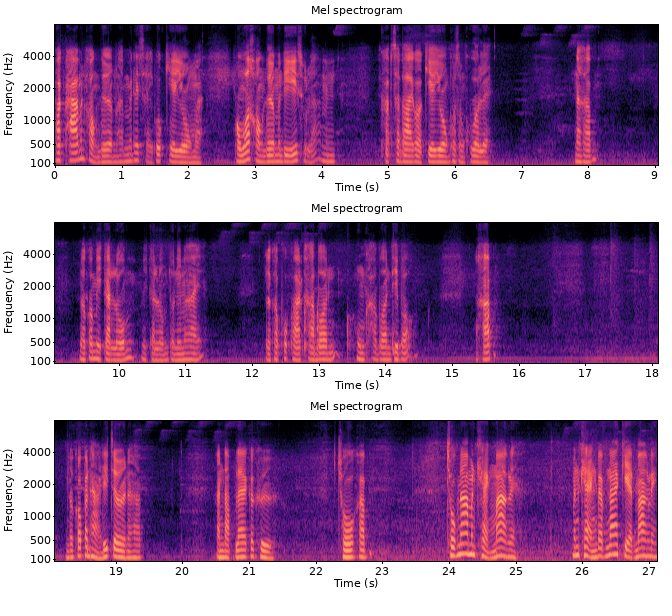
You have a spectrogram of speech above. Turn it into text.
พักเท้ามันของเดิมครับไม่ได้ใส่พวกเกียร์โยงมา ผมว่าของเดิมมันดีที่สุดแล้วมันขับสบายกว่าเกียร์โยงพอสมควรเลยนะครับ แล้วก็มีการล้มมีการล้มตัวนี้มาให้แล้วก็พวกพาร์ทคาร์บอนหุ้มคาร์บอนที่เบอกนะครับ แล้วก็ปัญหาที่เจอนะครับ อันดับแรกก็คือ โชคครับ โชคหน้ามันแข็งมากเลย มันแข็งแบบน่าเกลียดมากเลย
